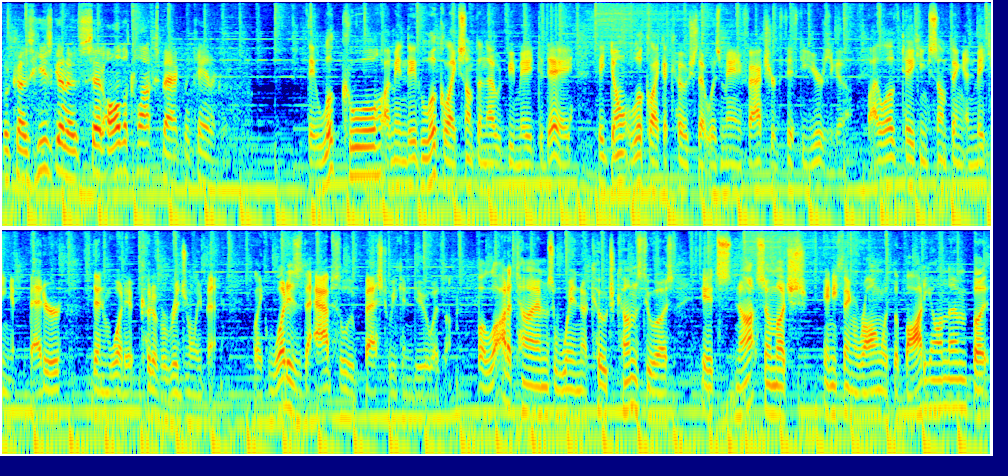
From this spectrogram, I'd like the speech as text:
because he's going to set all the clocks back mechanically. They look cool. I mean, they look like something that would be made today. They don't look like a coach that was manufactured 50 years ago. I love taking something and making it better than what it could have originally been. Like, what is the absolute best we can do with them? A lot of times when a coach comes to us, it's not so much anything wrong with the body on them, but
